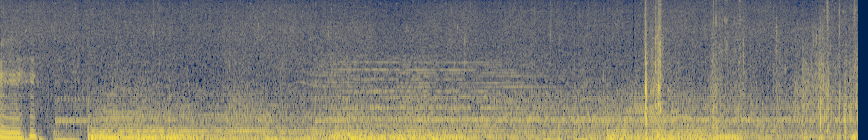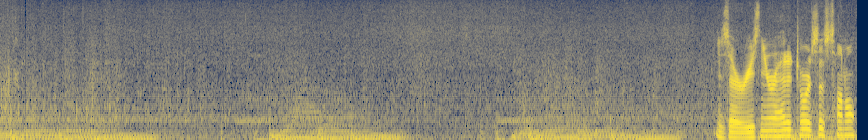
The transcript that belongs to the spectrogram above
Mm-hmm. Is there a reason you were headed towards this tunnel?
